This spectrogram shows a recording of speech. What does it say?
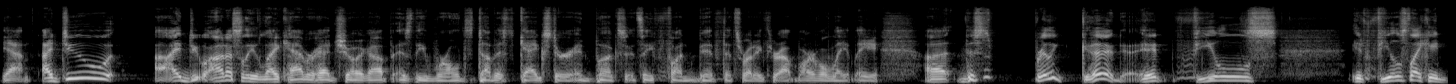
Yeah, I do. I do honestly like Hammerhead showing up as the world's dumbest gangster in books. It's a fun bit that's running throughout Marvel lately. Uh, this is really good. It feels. It feels like a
